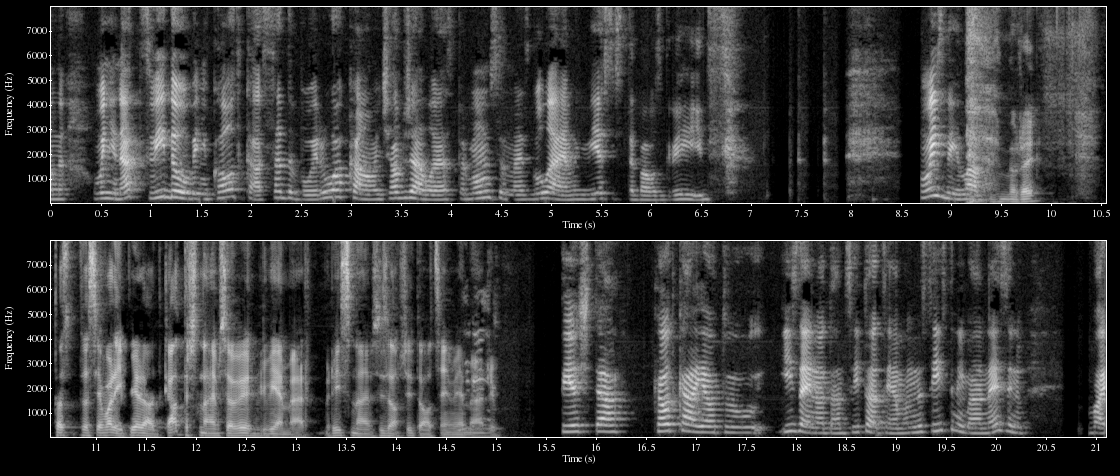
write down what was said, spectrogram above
un, un viņa naktas vidū viņu kaut kā sadabūja rokā, un viņš apžēlojās par mums, un mēs gulējām viņa viesistabā uz grīdas. viss bija labi. nu, re. Tas, tas jau arī pierāda, ka atrisinājums jau ir vienmēr. Risinājums visām situācijām vienmēr ir. Tieši tā. Kaut kā jau tu izdeji no tām situācijām, un es īstenībā nezinu, vai,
